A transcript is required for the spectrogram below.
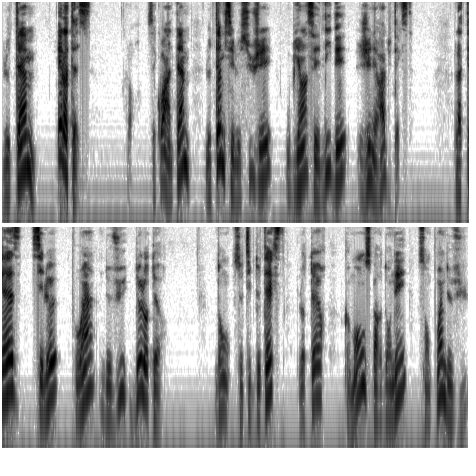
le thème et la thèse. Alors, c'est quoi un thème? Le thème, c'est le sujet ou bien c'est l'idée générale du texte. La thèse, c'est le point de vue de l'auteur. Dans ce type de texte, l'auteur commence par donner son point de vue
